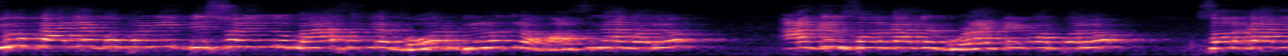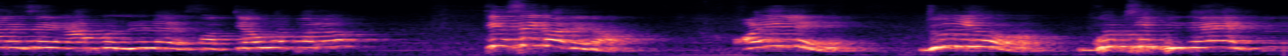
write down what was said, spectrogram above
त्यो कार्यको पनि विश्व हिन्दू महासङ्घले घोर विरोध र भर्सना गर्यो। आखिर सरकारले घुँडा टेक्न पर्यो। सरकारले चाहिँ आफ्नो निर्णय सच्याउन पर्यो। त्यसै गरेर अहिले जुन यो गुठी विधेयक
